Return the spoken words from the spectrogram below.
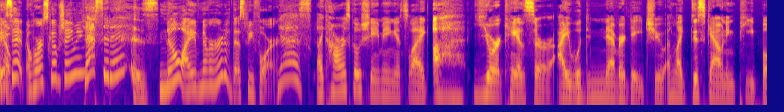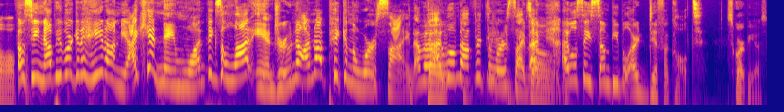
Is it horoscope shaming? Yes, it is. No, I've never heard of this before. Yes, like horoscope shaming. It's like, ah, you're a Cancer. I would never date you, and like discounting people. Oh, see, now people are going to hate on me. I can't name one. Thanks a lot, Andrew. No, I'm not picking the worst sign. I'm, I Don't. will not pick the worst sign. I, Don't. I will say some people are difficult. Scorpios.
